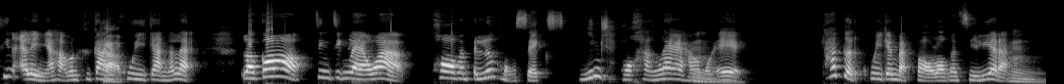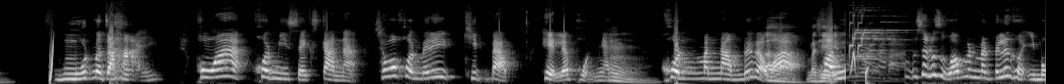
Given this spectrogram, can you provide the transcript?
ที่ไหนอะไรอย่างเงี้ยค่ะมันคือการครับคุยกันนั่นแหละ แล้วก็จริง ๆ แล้วอะพอมันเป็นเรื่องของเซ็กส์ยิ่งเฉพาะครั้งแรกอะค่ะหมอเอกถ้าเกิดคุยกันแบบต่อรองกันซีเรียสอะอืมมูดมันจะหาย เพราะว่าคนมีเซ็กส์กันน่ะใช่ว่าคนไม่ได้คิดแบบ เหตุและผลไง อืม คนมันนำด้วยแบบว่า อ่าบางทีความฉันรู้สึกว่ามันมันเป็นเรื่องของอิโม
